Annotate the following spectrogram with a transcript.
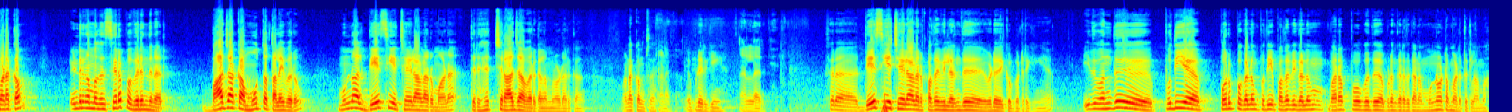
வணக்கம். இன்று நமது சிறப்பு விருந்தினர் பாஜக மூத்த தலைவரும் முன்னாள் தேசிய செயலாளருமான திரு ஹெச் ராஜா அவர்கள் நம்மளோட இருக்காங்க. வணக்கம் சார். வணக்கம். எப்படி இருக்கீங்க? நல்லா இருக்கேன். சார் தேசிய செயலாளர் பதவியிலிருந்து விடுவிக்கப்பட்டிருக்கீங்க. இது வந்து புதிய பொறுப்புகளும் புதிய பதவிகளும் வரப்போகுது அப்படிங்கிறதுக்கான முன்னோட்டமாக எடுத்துக்கலாமா?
